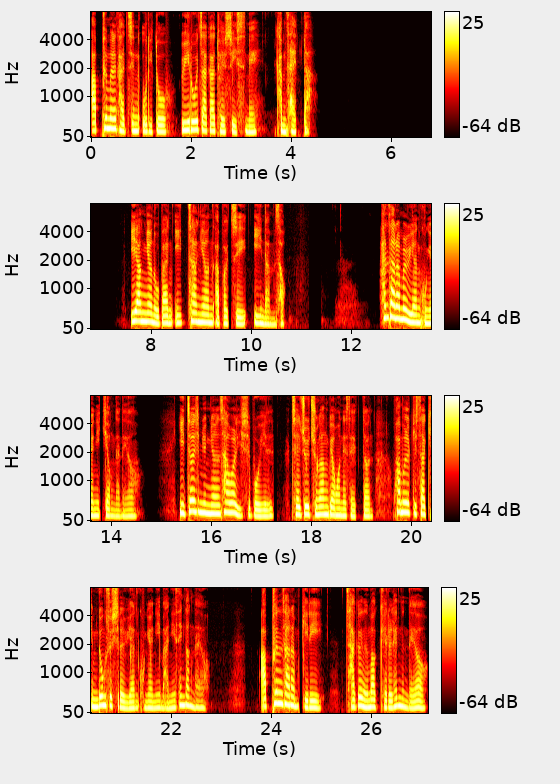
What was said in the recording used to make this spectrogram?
아픔을 가진 우리도 위로자가 될 수 있음에 감사했다. 2학년 5반 이창현 아버지 이남석 한 사람을 위한 공연이 기억나네요. 2016년 4월 25일 제주 중앙병원에서 했던 화물기사 김동수 씨를 위한 공연이 많이 생각나요. 아픈 사람끼리 작은 음악회를 했는데요.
